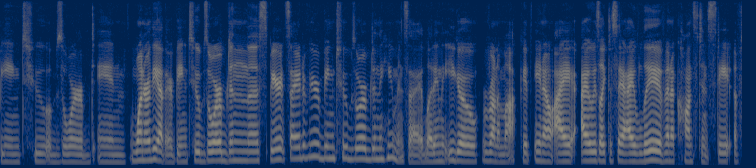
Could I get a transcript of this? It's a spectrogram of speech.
being too absorbed in one or the other, being too absorbed in the spirit side of you or being too absorbed in the human side, letting the ego run amok. It, you know, I, I always like to say I live in a constant state of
